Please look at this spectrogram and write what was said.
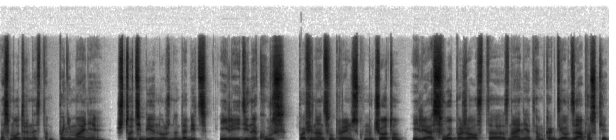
насмотренность, там, понимание, что тебе нужно добиться. Или иди на курс по финансово-управленческому учету, или освой, пожалуйста, знания, там, как делать запуски.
